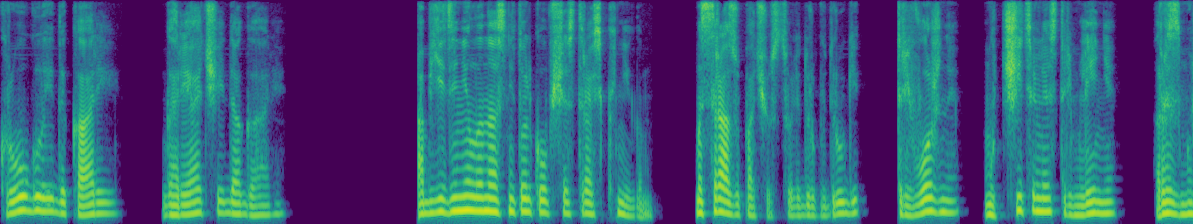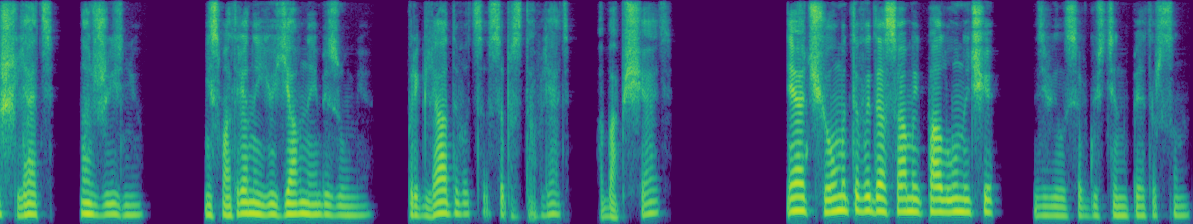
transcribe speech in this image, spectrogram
Круглые да карие, горячие да гари. Объединила нас не только общая страсть к книгам. Мы сразу почувствовали друг в друге тревожное, мучительное стремление размышлять над жизнью, несмотря на ее явное безумие, приглядываться, сопоставлять, обобщать. «И о чем это вы до самой полуночи?» — удивился Августин Петерсон,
